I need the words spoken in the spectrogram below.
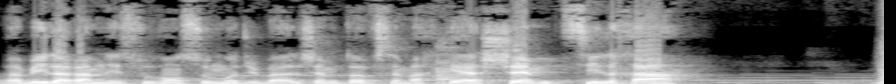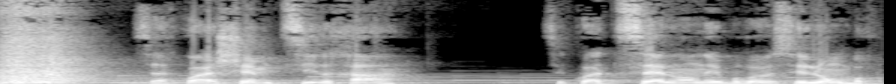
Rabbi il a ramené souvent ce mot du Baal Shem Tov, c'est marqué Hashem Tzilcha. C'est quoi Hashem Tzilcha? C'est quoi Tzel en hébreu? C'est l'ombre.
